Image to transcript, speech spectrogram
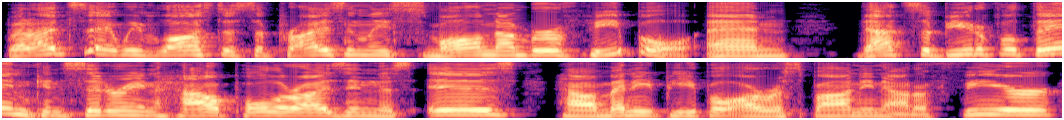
But I'd say we've lost a surprisingly small number of people. And that's a beautiful thing considering how polarizing this is, how many people are responding out of fear.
